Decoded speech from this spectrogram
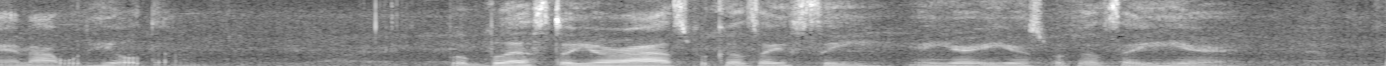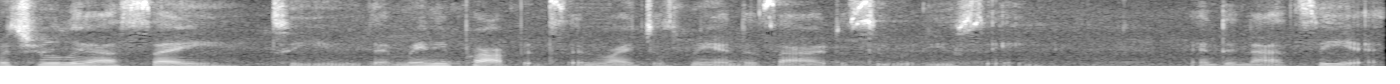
and I would heal them. But blessed are your eyes because they see, and your ears because they hear. For truly I say to you that many prophets and righteous men desire to see what you see and did not see it,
